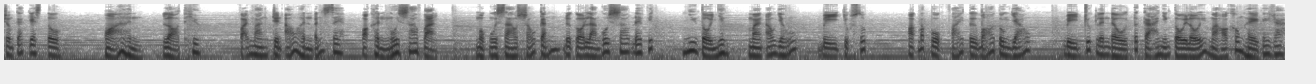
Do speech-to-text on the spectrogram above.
trong các ghetto, hỏa hình, lò thiêu, phải mang trên áo hình bánh xe hoặc hình ngôi sao vàng. Một ngôi sao sáu cánh được gọi là ngôi sao David như tội nhân mang áo dấu bị trục xuất hoặc bắt buộc phải từ bỏ tôn giáo bị trút lên đầu tất cả những tội lỗi mà họ không hề gây ra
